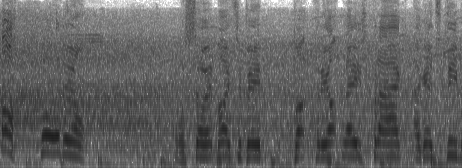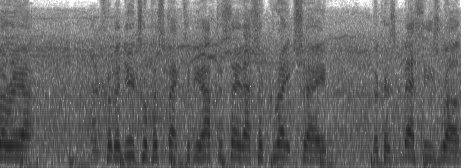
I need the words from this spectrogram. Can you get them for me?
Oh, 4-0. Or so it might have been, but for the upraised flag against Di Maria. And from a neutral perspective, you have to say that's a great shame because Messi's run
